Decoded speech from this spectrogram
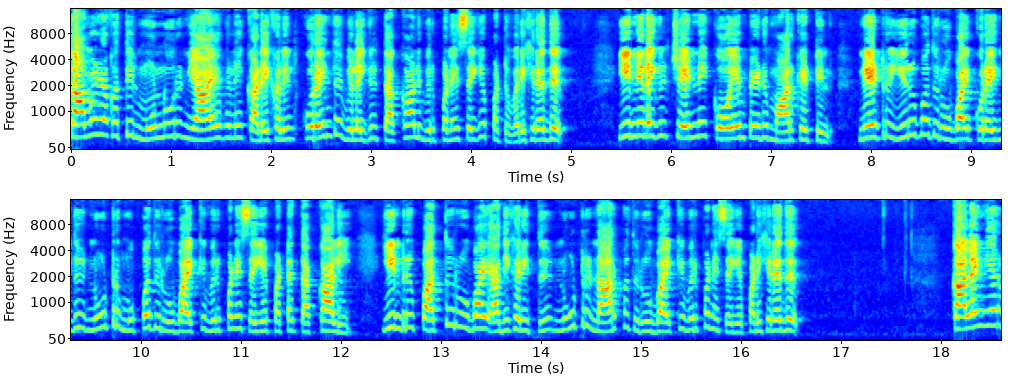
தமிழகத்தில் முன்னூறு நியாய விலை கடைகளில் குறைந்த விலையில் தக்காளி விற்பனை செய்யப்பட்டு வருகிறது. இந்நிலையில் சென்னை கோயம்பேடு மார்க்கெட்டில் நேற்று இருபது ரூபாய் குறைந்து நூற்று முப்பது ரூபாய்க்கு விற்பனை செய்யப்பட்ட தக்காளி இன்று பத்து ரூபாய் அதிகரித்து நூற்று நாற்பது ரூபாய்க்கு விற்பனை செய்யப்படுகிறது. கலைஞர்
